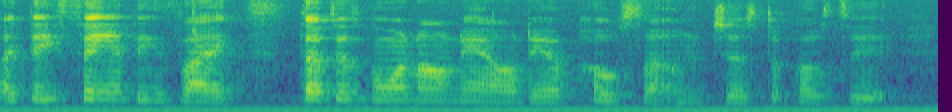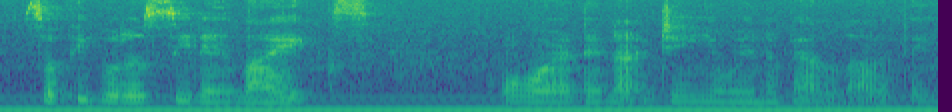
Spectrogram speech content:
like they saying things like stuff that's going on now. They'll post something just to post it so people to see their likes, or they're not genuine about a lot of things.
